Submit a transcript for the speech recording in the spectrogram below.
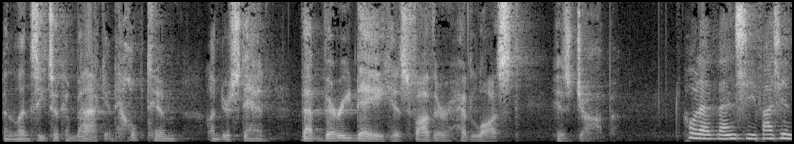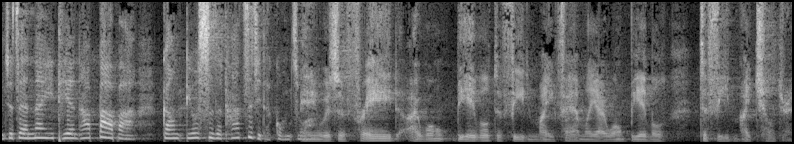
And Lindsay took him back and helped him understand that very day his father had lost his job. 后来兰西发现，就在那一天，他爸爸刚丢失了他自己的工作 And，he was afraid I won't be able to feed my family. I won't be able to feed my children.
